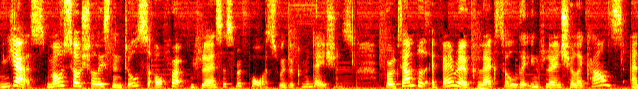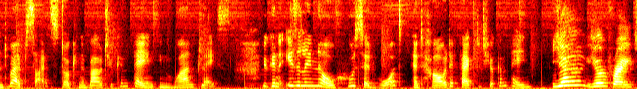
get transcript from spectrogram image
Yes, most social listening tools offer influencers reports with recommendations. For example, Awario collects all the influential accounts and websites talking about your campaign in one place. You can easily know who said what and how it affected your campaign. Yeah, you're right.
